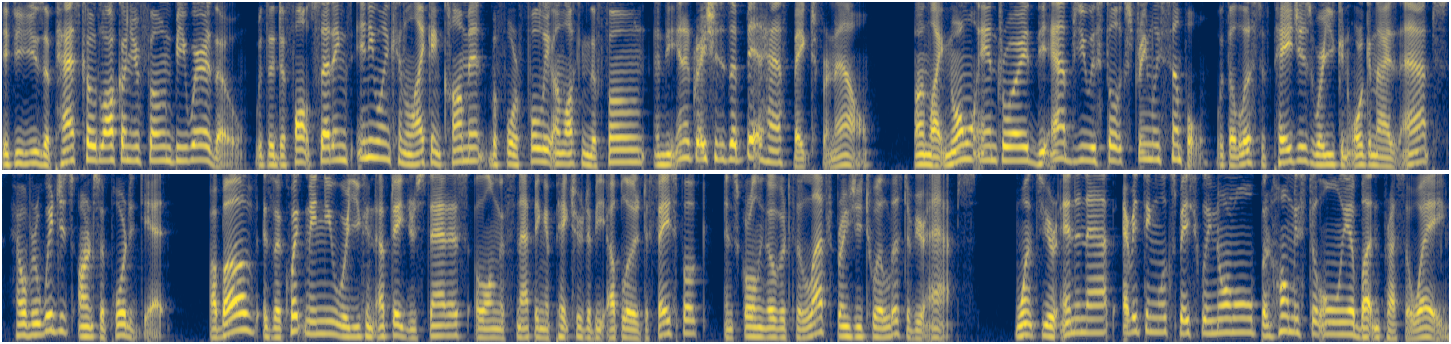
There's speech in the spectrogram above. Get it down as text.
If you use a passcode lock on your phone, beware though. With the default settings, anyone can like and comment before fully unlocking the phone, and the integration is a bit half-baked for now. Unlike normal Android, the app view is still extremely simple, with a list of pages where you can organize apps, however widgets aren't supported yet. Above is a quick menu where you can update your status along with snapping a picture to be uploaded to Facebook, and scrolling over to the left brings you to a list of your apps. Once you're in an app, everything looks basically normal, but home is still only a button press away.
